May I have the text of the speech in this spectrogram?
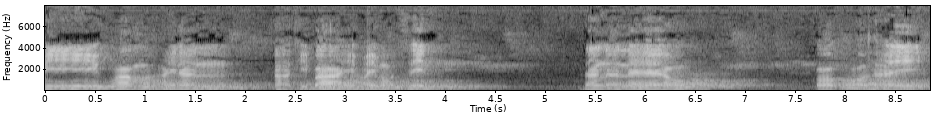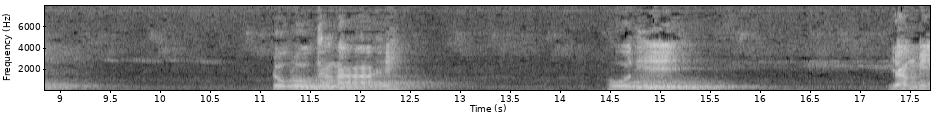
มีความหมายนั้นอธิบายไม่หมดสิ้น ดังนั้นแล้ว ก็ขอให้ ลูกๆทั้งหลาย ผู้ที่ยังมี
